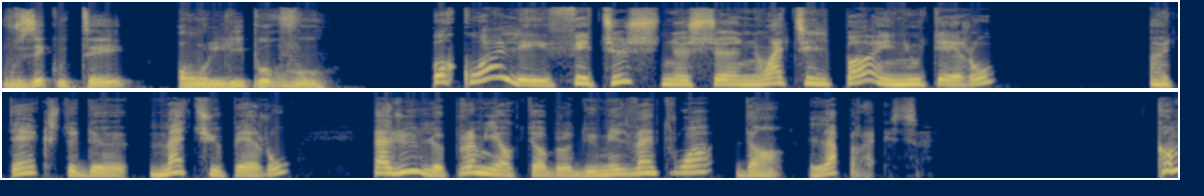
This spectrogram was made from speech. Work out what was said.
Vous écoutez On lit pour vous. Pourquoi les fœtus ne se noient-ils pas in utero? Un texte de Mathieu Perrault, paru le 1er octobre 2023 dans La Presse. Comment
